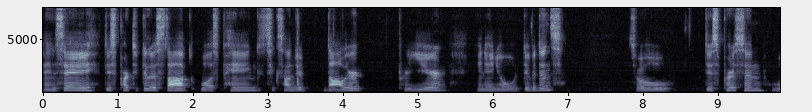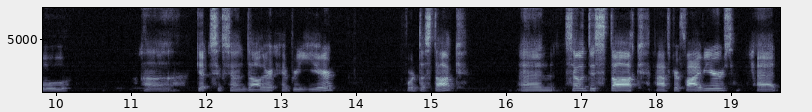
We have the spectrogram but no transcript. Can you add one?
And say this particular stock was paying $600 per year in annual dividends. So this person will uh, get $600 every year for the stock and sell this stock after five years at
